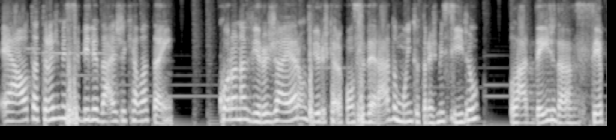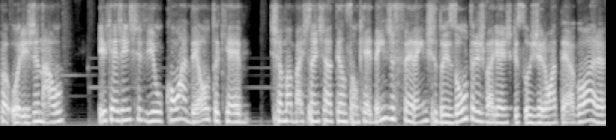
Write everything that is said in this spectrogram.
é a alta transmissibilidade que ela tem. Coronavírus já era um vírus que era considerado muito transmissível, lá desde a cepa original, e o que a gente viu com a Delta, que é, chama bastante a atenção, que é bem diferente das outras variantes que surgiram até agora,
